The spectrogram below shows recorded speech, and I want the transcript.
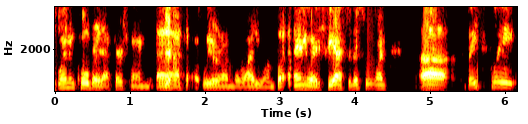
Flynn and Colbray, that first one. Uh, Yeah. I thought we were on the Lydy one, but anyway. So yeah, so this one, uh, basically,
